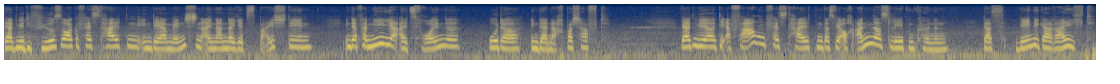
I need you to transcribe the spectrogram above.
Werden wir die Fürsorge festhalten, in der Menschen einander jetzt beistehen, in der Familie als Freunde oder in der Nachbarschaft? Werden wir die Erfahrung festhalten, dass wir auch anders leben können, dass weniger reicht?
